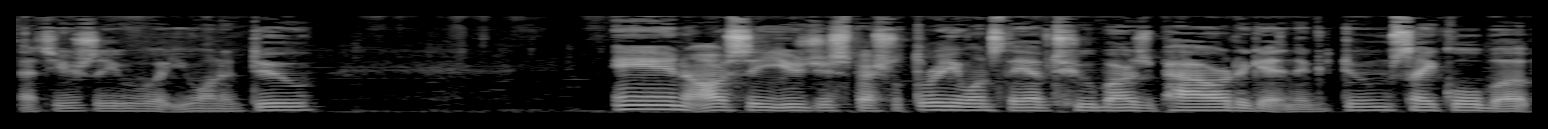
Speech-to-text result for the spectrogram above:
That's usually what you want to do. And obviously use your special 3 once they have 2 bars of power to get in the Doom cycle, but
